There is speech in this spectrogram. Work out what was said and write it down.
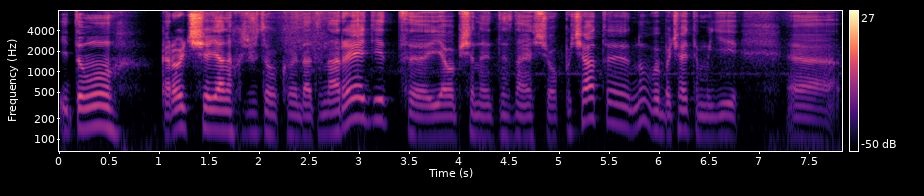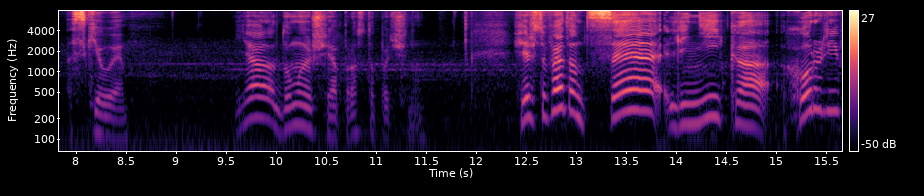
І тому, коротше, я не хочу цього коментати на Reddit. е, Я взагалі навіть не знаю, з чого почати. Ну, вибачайте мої е, скіли. Я думаю, що я просто почну. Fears of Atom це лінійка хорорів,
